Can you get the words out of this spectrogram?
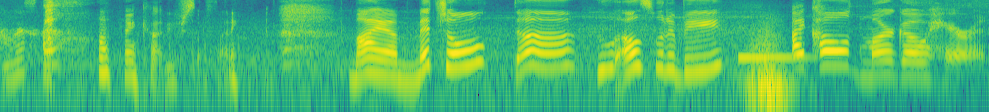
who is this? Oh my god, you're so funny. Maya Mitchell, duh. Who else would it be? I called Margot Heron,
